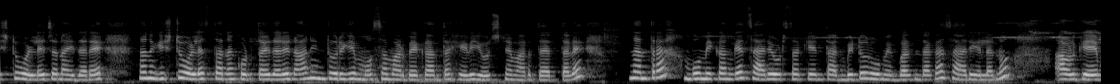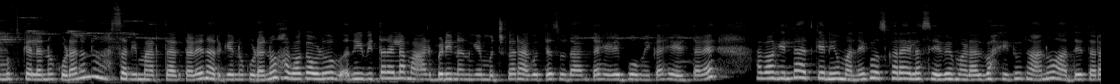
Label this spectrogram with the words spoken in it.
ಎಷ್ಟು ಒಳ್ಳೆ ಜನ ಇದ್ದಾರೆ ನನಗಿಷ್ಟು ಒಳ್ಳೆ ಸ್ಥಾನ ಕೊಡ್ತಾ ಇದ್ದಾರೆ ನಾನು ಇಂಥವ್ರಿಗೆ ಮೋಸ ಮಾಡಬೇಕಾ? ಅಂತ ಹೇಳಿ ಯೋಚನೆ ಮಾಡ್ತಾ ಇರ್ತಾಳೆ. ನಂತರ ಭೂಮಿಕಂಗೆ ಸ್ಯಾರಿ ಉಡ್ಸೋಕ್ಕೆ ಅಂತ ಅಂದ್ಬಿಟ್ಟು ರೂಮಿಗೆ ಬಂದಾಗ ಸ್ಯಾರಿ ಎಲ್ಲನೂ, ಅವಳಿಗೆ ಮುಸ್ಕೆಲ್ಲನೂ ಕೂಡ ನಾನು ಸರಿ ಮಾಡ್ತಾ ಇರ್ತಾಳೆ, ನರ್ಗೆನೂ ಕೂಡ ಅವಾಗ ಅವಳು, ನೀವು ಈ ಥರ ಎಲ್ಲ ಮಾಡಿಬಿಡಿ, ನನಗೆ ಮುಜುಗರ ಆಗುತ್ತೆ ಸುಧಾ ಅಂತ ಹೇಳಿ ಭೂಮಿಕಾ ಹೇಳ್ತಾಳೆ. ಅವಾಗಿಲ್ಲ ಅದಕ್ಕೆ ನೀವು ಮನೆಗೋಸ್ಕರ ಎಲ್ಲ ಸೇವೆ ಮಾಡಲ್ವಾ? ಇದು ನಾನು ಅದೇ ಥರ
